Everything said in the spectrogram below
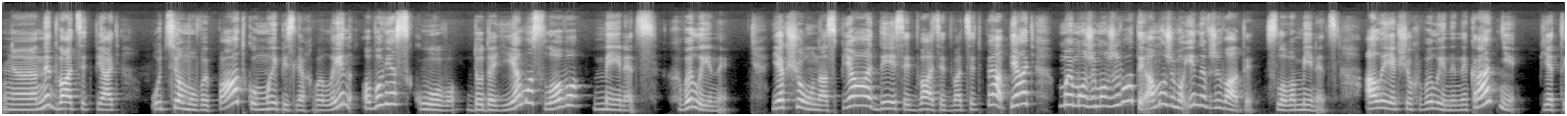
е, не 25. У цьому випадку ми після хвилин обов'язково додаємо слово minutes хвилини. Якщо у нас 5, 10, 20, 25, ми можемо вживати, а можемо і не вживати слово minutes. Але якщо хвилини не кратні 5,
